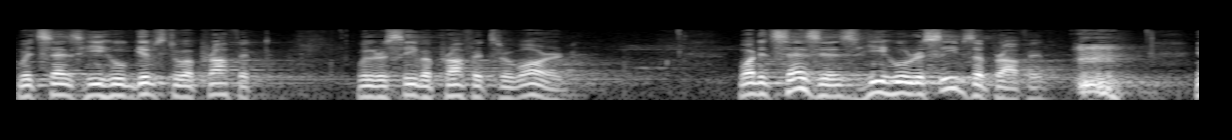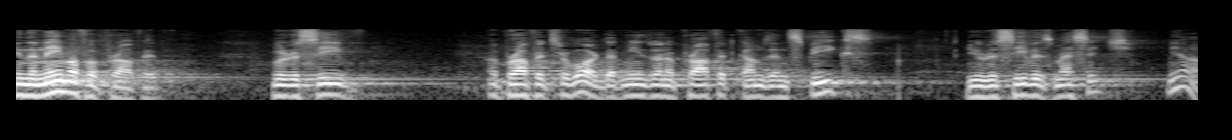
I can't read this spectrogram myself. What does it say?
which says, He who gives to a prophet will receive a prophet's reward. What it says is, He who receives a prophet in the name of a prophet will receive a prophet's reward. That means when a prophet comes and speaks, you receive his message. Yeah,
